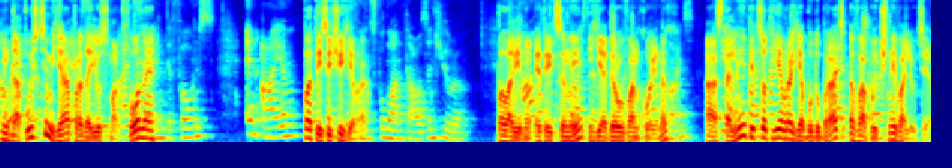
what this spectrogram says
Допустим, я продаю смартфоны по 1000 евро. Половину этой цены я беру в ванкоинах, а остальные 500 евро я буду брать в обычной валюте.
